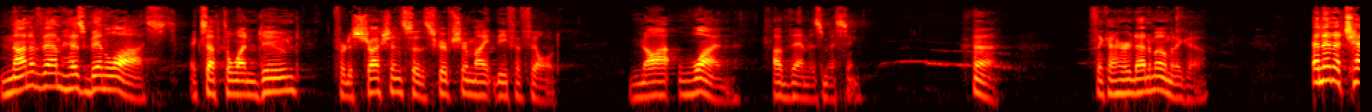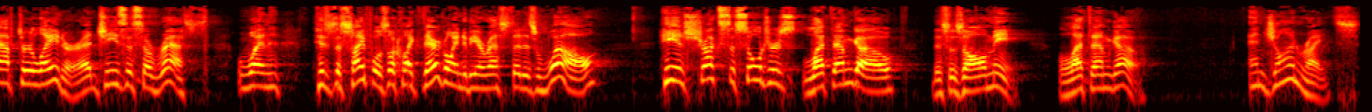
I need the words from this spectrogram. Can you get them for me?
None of them has been lost except the one doomed for destruction so the scripture might be fulfilled. Not one of them is missing. Huh. I think I heard that a moment ago. And then a chapter later, at Jesus' arrest, when his disciples look like they're going to be arrested as well, he instructs the soldiers, let them go. This is all me. Let them go. And John writes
